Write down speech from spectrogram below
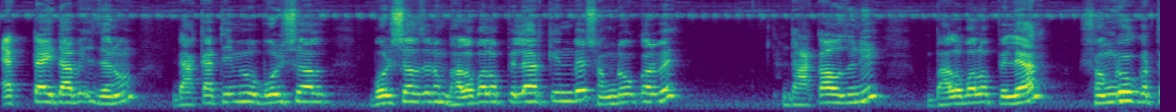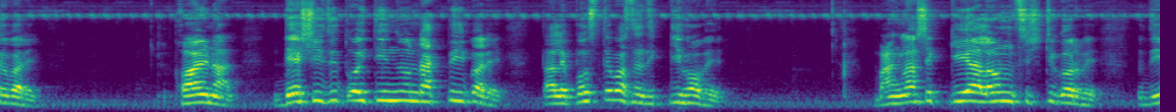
একটাই দাবি যেন ঢাকা টিমেও বরিশাল বরিশাল যেন ভালো ভালো প্লেয়ার কিনবে, সংগ্রহ করবে। ঢাকাও যেন ভালো ভালো প্লেয়ার সংগ্রহ করতে পারে। ফাইনাল দেশি যদি ওই তিনজন রাখতেই পারে। তাহলে বুঝতে পারছেন যে কী হবে। বাংলাদেশে কী আলোড়ন সৃষ্টি করবে? যদি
